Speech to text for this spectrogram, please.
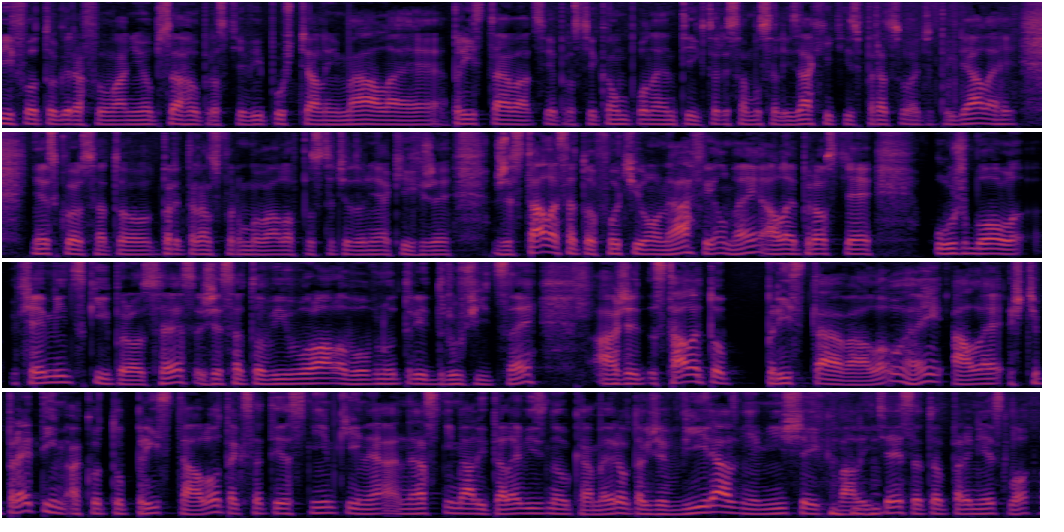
vyfotografovaní obsahu proste vypušťali malé pristávacie proste komponenty, ktoré sa museli zachytiť, spracovať a tak ďalej. Neskôr sa to pretransformovalo v podstate do nejakých, že, že stále sa to fotilo na film, hej, ale proste už bol chemický proces, že sa to vyvolalo vo vnútri družice a že stále to pristávalo, hej, ale ešte predtým, ako to pristálo, tak sa tie snímky nasnímali televíznou kamerou, takže výrazne v nižšej kvalite sa to prenieslo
